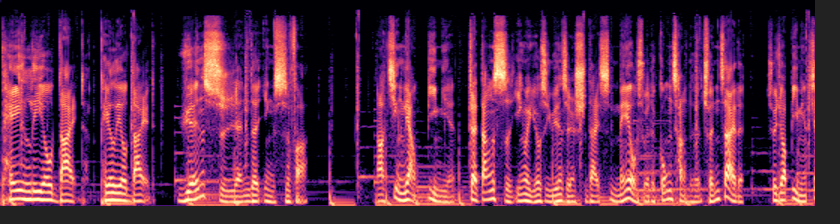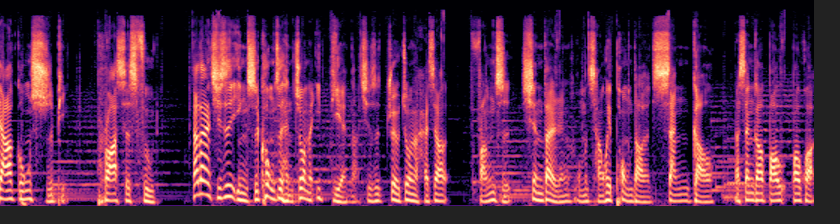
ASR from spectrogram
Paleo Diet。Paleo Diet 原始人的饮食法。啊，尽量避免在当时，因为又是原始人时代，是没有所谓的工厂的存在的，所以就要避免加工食品 （processed food）。那当然，其实饮食控制很重要的一点呢，其实最重要的还是要防止现代人我们常会碰到的三高。那三高包包括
